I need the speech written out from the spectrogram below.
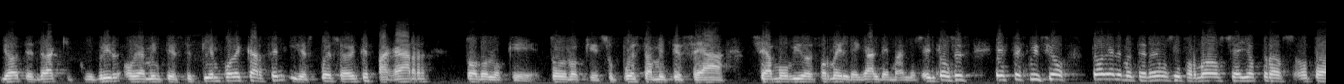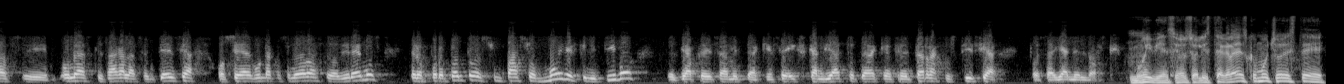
y ahora tendrá que cubrir obviamente este tiempo de cárcel y después obviamente pagar todo lo que todo lo que supuestamente se ha se ha movido de forma ilegal de manos. Entonces, este juicio todavía le mantendremos informados si hay otras, otras, eh, una vez que se haga la sentencia o sea alguna cosa nueva, te lo diremos, pero por lo pronto es un paso muy definitivo, pues ya precisamente a que ese ex candidato tenga que enfrentar la justicia pues allá en el norte. Muy bien, señor Solís, te agradezco mucho este,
